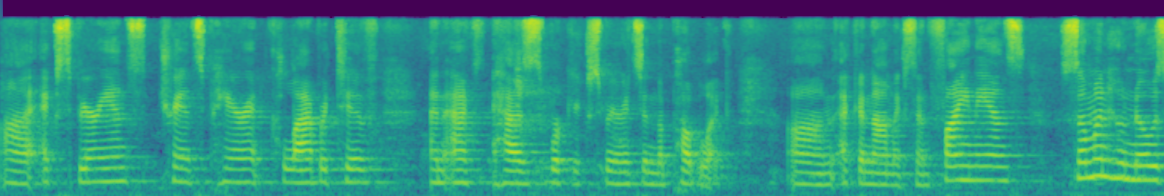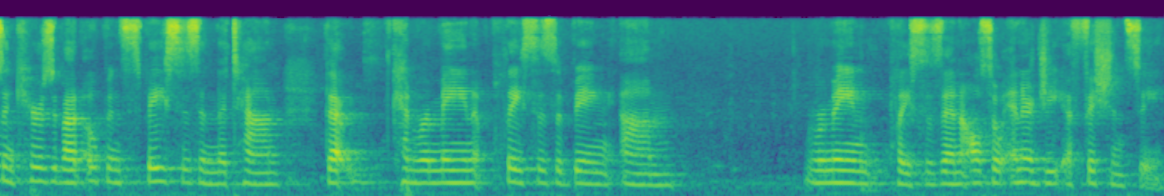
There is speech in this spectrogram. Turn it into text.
uh, experience, transparent, collaborative, and has work experience in the public. Um, economics and finance, someone who knows and cares about open spaces in the town that can remain places of being, um, remain places, and also energy efficiency.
